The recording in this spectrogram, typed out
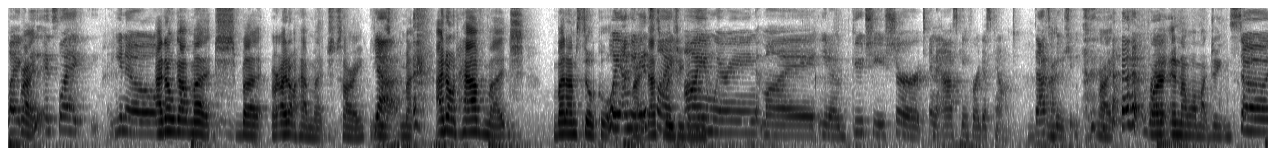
Like Right. it- it's like you know. I don't got much, but or I don't have much. Sorry. Yeah. My- I don't have much, but I'm still cool. Well, I mean, Right, it's that's like I am wearing my, you know, Gucci shirt and asking for a discount. That's Right. bougie. Right. Or right. in my Walmart jeans. So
